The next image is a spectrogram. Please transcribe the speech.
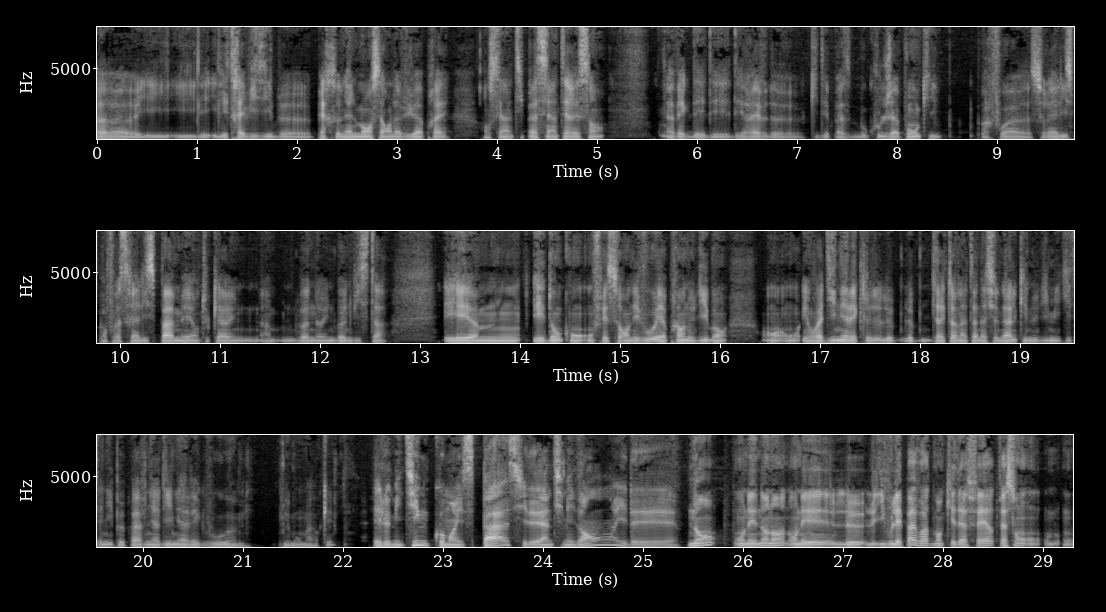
euh, il, il est- très visible euh, personnellement, ça on l'a vu après. On c'est un type assez intéressant avec des, des, des rêves de, qui dépassent beaucoup le Japon, qui parfois se réalisent, parfois se réalisent pas, mais en tout cas une, un- une bonne, une bonne vista. Et, euh, et donc on, on fait ce rendez-vous et après on nous dit bon, on, on- et on va dîner avec le, le- le directeur de l'international qui nous dit Mikitani peut pas venir dîner avec vous. Mais bon bah ok. Et le meeting, comment il se passe? Il est intimidant? Il est Non, on est non non, on est le, le- il voulait pas avoir de banquier d'affaires. De toute façon, on- on-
